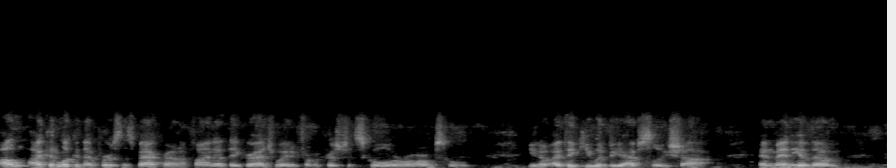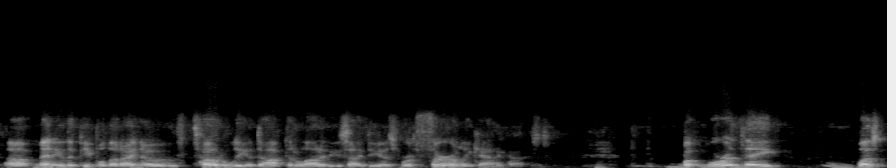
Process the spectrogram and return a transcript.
I'll, I could look in that person's background and find out they graduated from a Christian school or were homeschooled. You know, I think you would be absolutely shocked. And many of them, uh, many of the people that I know who've totally adopted a lot of these ideas were thoroughly catechized. Hmm. But were they, was,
